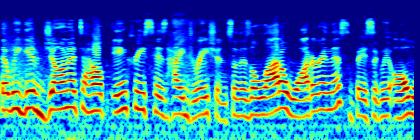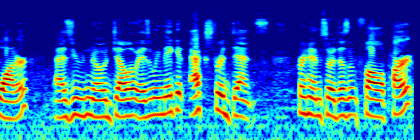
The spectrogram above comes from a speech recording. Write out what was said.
that we give Jonah to help increase his hydration. So there's a lot of water in this, basically all water, as you know Jello is. We make it extra dense for him so it doesn't fall apart.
